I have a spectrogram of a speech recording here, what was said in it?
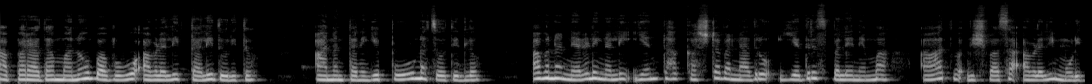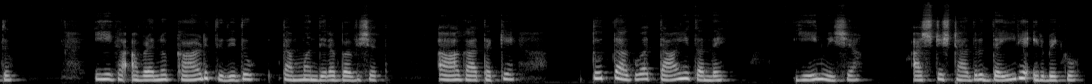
ಅಪರಾಧ ಮನೋಭಾವವು ಅವಳಲ್ಲಿ ತಲೆದೂರಿತು. ಅನಂತನಿಗೆ ಪೂರ್ಣ ಸೋತಿದ್ಲು. ಅವನ ನೆರಳಿನಲ್ಲಿ ಎಂತಹ ಕಷ್ಟವನ್ನಾದರೂ ಎದುರಿಸಬಲ್ಲೆನೆಂಬ ಆತ್ಮವಿಶ್ವಾಸ ಅವಳಲ್ಲಿ ಮೂಡಿತು. ಈಗ ಅವಳನ್ನು ಕಾಡುತ್ತಿದ್ದುದು ತಮ್ಮಂದಿರ ಭವಿಷ್ಯತ್. ಆಘಾತಕ್ಕೆ ತುತ್ತಾಗುವ ತಾಯಿ ತಂದೆ. ಏನು ವಿಷಯ? ಅಷ್ಟಿಷ್ಟಾದರೂ ಧೈರ್ಯ ಇರಬೇಕು.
